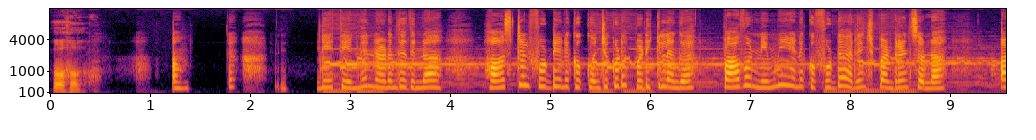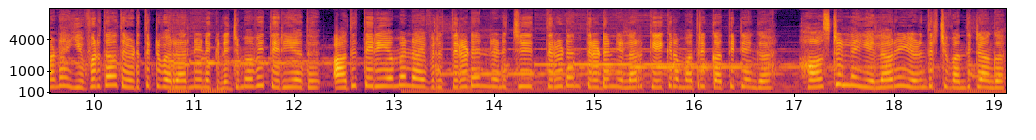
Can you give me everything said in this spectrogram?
ஓஹோ. நேத்து என்ன நடந்ததுன்னா ஹாஸ்டல் ஃபுட் எனக்கு கொஞ்சம் கூட பிடிக்கலங்க. பாவம் நிம்மி எனக்கு ஃபுட் அரேஞ்ச் பண்றேன்னு சொன்னா. ஆனா இவர் தான் அதை எடுத்துட்டு வர்றாருன்னு எனக்கு நிஜமாவே தெரியாது. அது தெரியாம நான் இவரை திருடன் நினைச்சு திருடன் திருடன் எல்லாரும் கேக்குற மாதிரி கத்திட்டேங்க. ஹாஸ்டல்ல எல்லாரும் எழுந்திருச்சு வந்துட்டாங்க.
